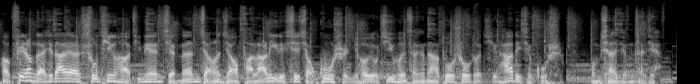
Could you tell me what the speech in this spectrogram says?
好，非常感谢大家收听哈，今天简单讲了讲法拉利的一些小故事，以后有机会再跟大家多说说其他的一些故事。我们下期节目再见。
